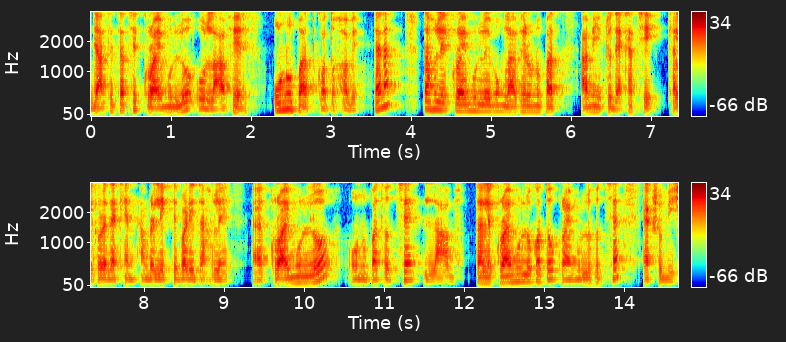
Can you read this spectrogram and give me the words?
জানতে চাচ্ছে ক্রয় মূল্য ও লাভের অনুপাত কত হবে, তাই না? তাহলে ক্রয় মূল্য এবং লাভের অনুপাত আমি একটু দেখাচ্ছি। খেয়াল করে দেখেন, আমরা লিখতে পারি তাহলে ক্রয় মূল্য, অনুপাত হচ্ছে লাভ। তাহলে ক্রয় মূল্য কত? ক্রয় মূল্য হচ্ছে একশো বিশ।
